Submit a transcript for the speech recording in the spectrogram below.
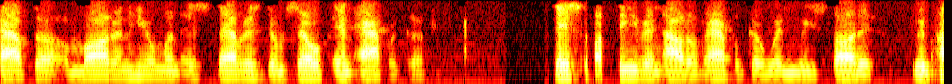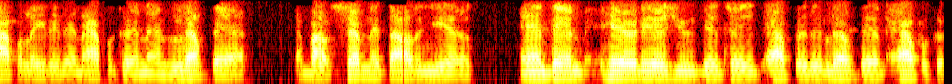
After modern humans established themselves in Africa, they started leaving out of Africa when we started. We populated in Africa and then left there about 70,000 years. And then here it is, you did say after they left there in Africa,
